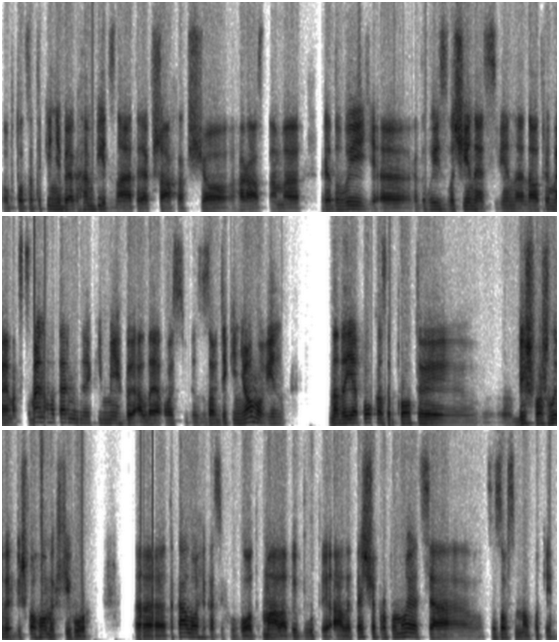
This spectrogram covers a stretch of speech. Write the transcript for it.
Тобто, це такий, ніби як гамбіт, знаєте, як в шахах, що гаразд там е, рядовий е, рядовий злочинець він не отримує максимального терміну, який міг би, але ось завдяки ньому він надає покази проти е, більш важливих, більш вагомих фігур. Е, така логіка цих угод мала би бути, але те, що пропонується, це зовсім навпаки.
